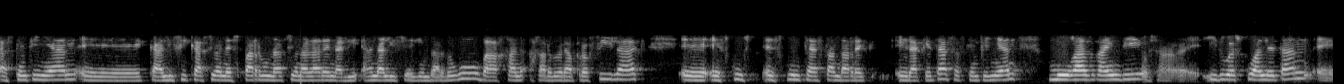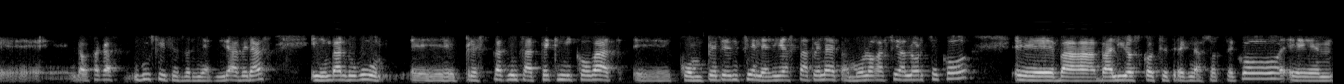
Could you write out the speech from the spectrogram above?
azken finean, e, kalifikazioen esparru nazionalaren analize egin behar dugu, ba, jarduera profilak, e, eskuntza estandarrek eraketaz, azken finean, mugaz gaindi, oza, iru eskualdetan, e, gauzakaz guztiz ezberdinak dira, beraz, egin behar dugu e, prestakuntza tekniko bat e, kompetentzien egiaztapena eta homologazioa lortzeko, e, ba, baliozko txetrekna sortzeko, e,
